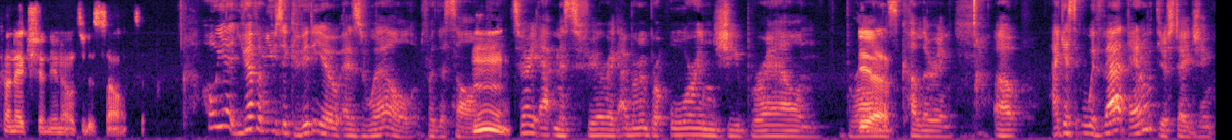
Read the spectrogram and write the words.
connection, you know, to the song. So. Oh yeah, you have a music video as well for the song. Mm. It's very atmospheric. I remember orangey brown, bronze yeah. coloring. Uh, I guess with that and with your staging,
